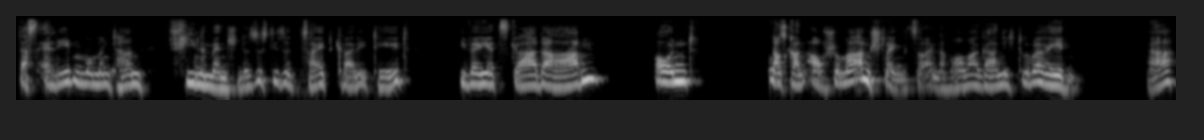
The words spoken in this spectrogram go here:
Das erleben momentan viele Menschen. Das ist diese Zeitqualität, die wir jetzt gerade haben. Und das kann auch schon mal anstrengend sein. Da brauchen wir gar nicht drüber reden. Ja,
